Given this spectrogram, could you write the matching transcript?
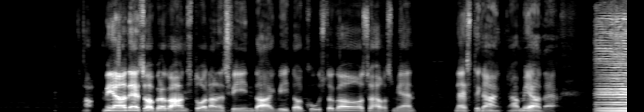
Ja, vi gjør det, så håper dere har en strålende fin dag videre. Kos dere, og så høres vi igjen neste gang. Ja, vi gjør det. Música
